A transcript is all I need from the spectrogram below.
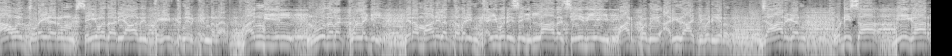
காவல்துறையினரும் செய்வதறியாது திகைத்து நிற்கின்றனர். வங்கியில் நூதன கொள்ளையில் பிற மாநிலத்தவரின் கைவரிசை இல்லாத செய்தியை பார்ப்பது அரிதாகி வருகிறது. ஜார்க்கண்ட் ஒடிசா பீகார்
